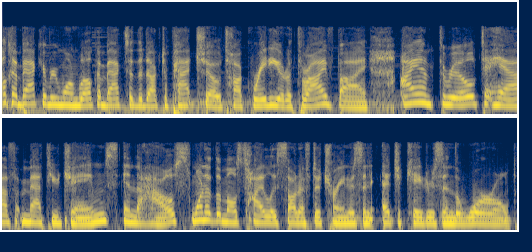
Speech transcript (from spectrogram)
Welcome back, everyone. Welcome back to the Dr. Pat Show, talk radio to thrive by. I am thrilled to have Matthew James in the house, one of the most highly sought after trainers and educators in the world.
